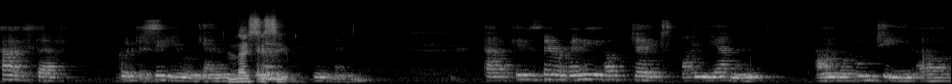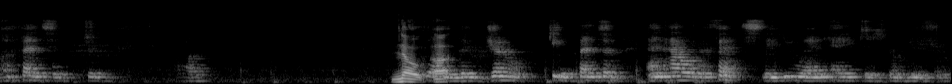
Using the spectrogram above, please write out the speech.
Hi, Steph. Good to see you again. Nice to see you. Excuse me. Uh, is there any update on Yemen on the Houthi uh, offensive to uh, No, uh, the general offensive and how it affects the UN aid distribution?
